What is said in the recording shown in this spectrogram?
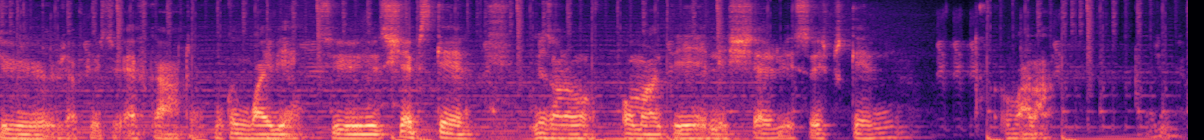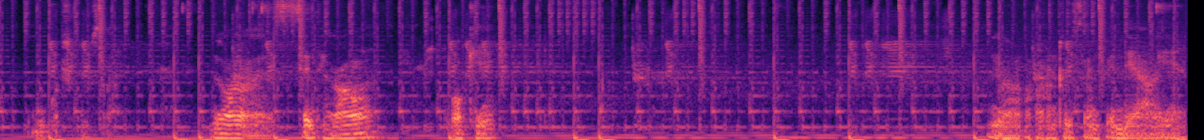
j'appuie sur F4 pour que vous voyez bien. Sur le Shape Scale, nous allons augmenter l'échelle de Shape Scale. Voilà. Nous allons 7 rangs. OK. Nous allons rentrer un peu derrière.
